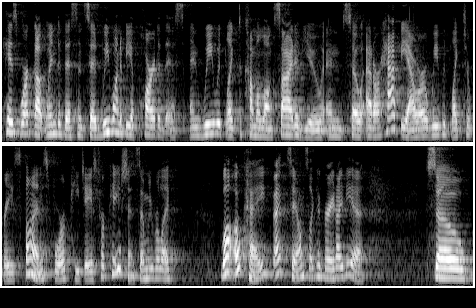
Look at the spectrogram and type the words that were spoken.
his work got wind of this and said, We want to be a part of this and we would like to come alongside of you. And so at our happy hour, we would like to raise funds for PJs for patients. And we were like, Well, okay, that sounds like a great idea. So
